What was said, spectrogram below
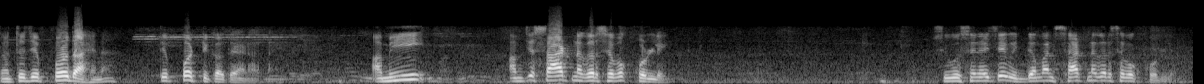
त्यांचं जे पद आहे ना ते पद टिकवता येणार नाही. आम्ही आमचे साठ नगरसेवक फोडले. शिवसेनेचे विद्यमान साठ नगरसेवक फोडले.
